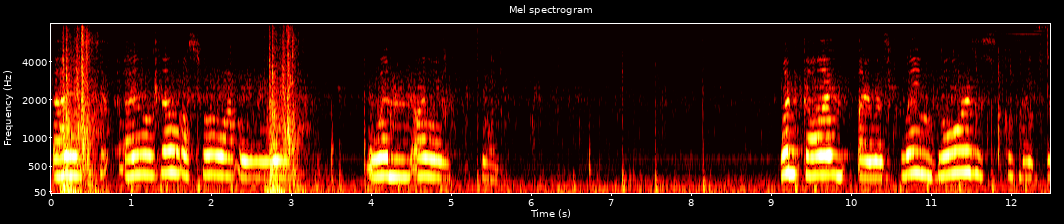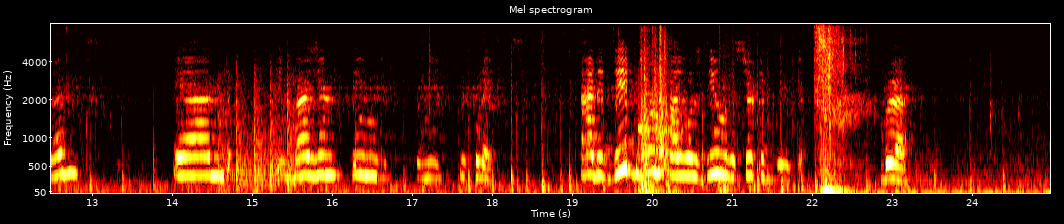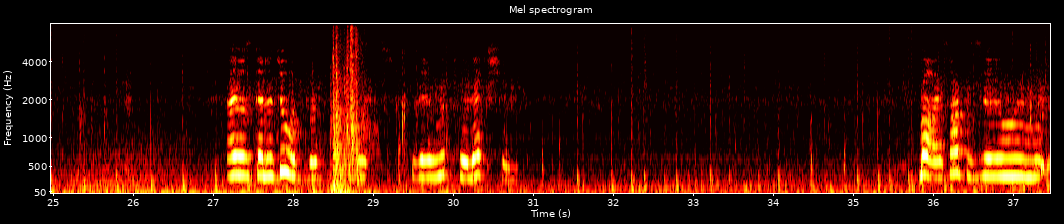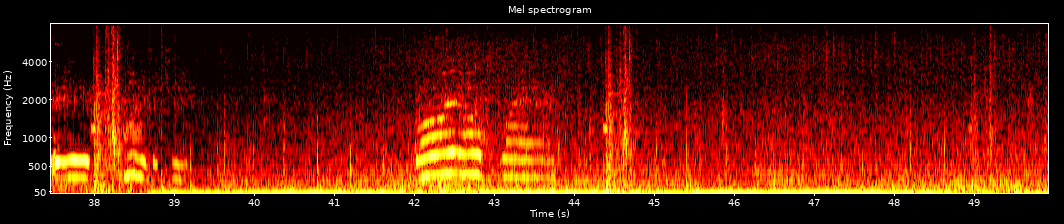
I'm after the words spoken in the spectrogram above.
I was I will tell a story when I was like one time I was playing doors with my friends and imagine things for me disconnects. And it did when I was doing the circuit breaker. Bruh. I was gonna do it but there was connection. But I thought there uh, needed a key.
